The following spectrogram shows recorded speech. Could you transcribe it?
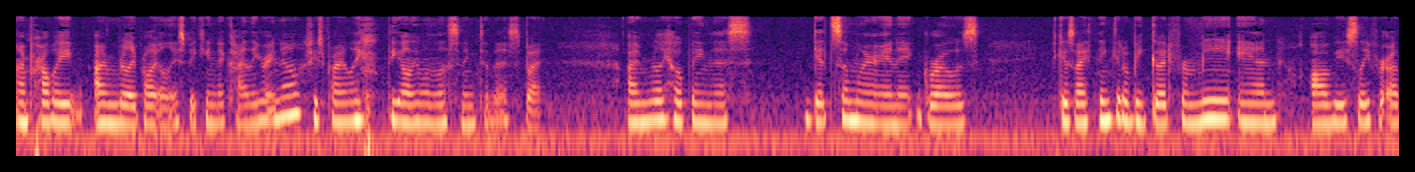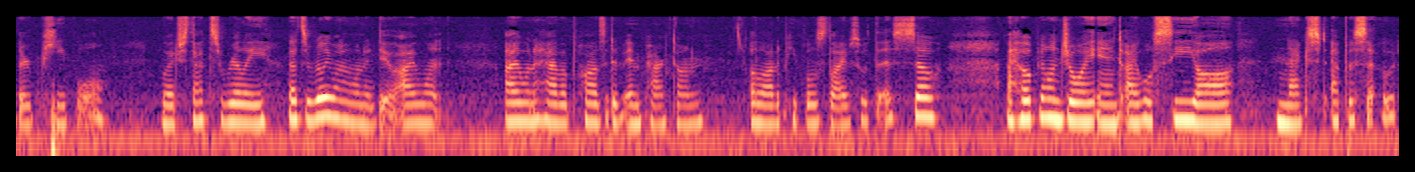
I'm probably, I'm really probably only speaking to Kylie right now. She's probably like the only one listening to this, but I'm really hoping this gets somewhere and it grows because I think it'll be good for me and obviously for other people, which that's really, that's really what I want to do. I want, I want to have a positive impact on a lot of people's lives with this. So I hope y'all enjoy and I will see y'all next episode.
